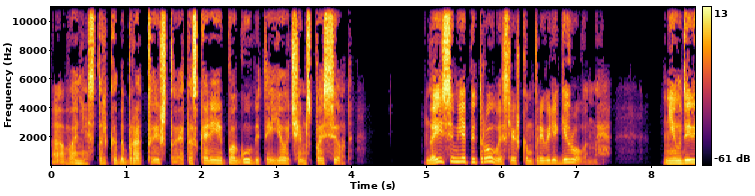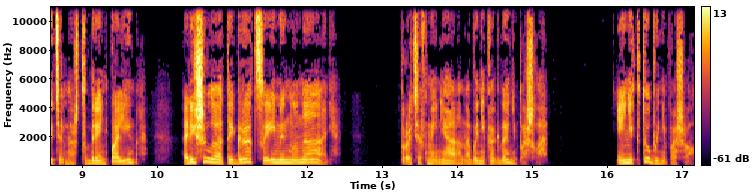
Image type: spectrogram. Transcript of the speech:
А Ваня столько доброты, что это скорее погубит ее, чем спасет. Да и семья Петровой слишком привилегированная. Неудивительно, что дрянь Полина решила отыграться именно на Ане. Против меня она бы никогда не пошла. И никто бы не пошел.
